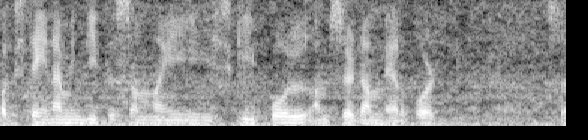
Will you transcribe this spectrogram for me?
pagstay namin dito sa may Schiphol Amsterdam Airport. So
